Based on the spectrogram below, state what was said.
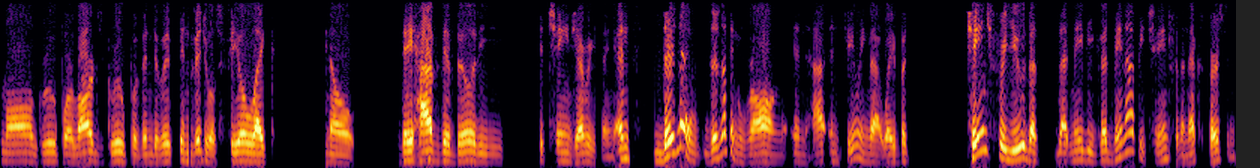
small group or large group of indivi- individuals feel like you know they have the ability to change everything. And there's no there's nothing wrong in ha- in feeling that way but change for you that that may be good may not be change for the next person.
